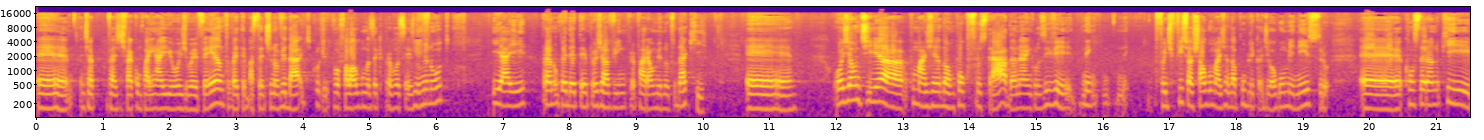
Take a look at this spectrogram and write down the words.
É, a, gente vai, a, gente vai, acompanhar aí hoje o evento, vai ter bastante novidade, vou falar algumas aqui para vocês no minuto. E aí, para não perder tempo, eu já vim preparar um minuto daqui. É, hoje é um dia com uma agenda um pouco frustrada, né? Inclusive, nem, nem, foi difícil achar alguma agenda pública de algum ministro, é, considerando que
